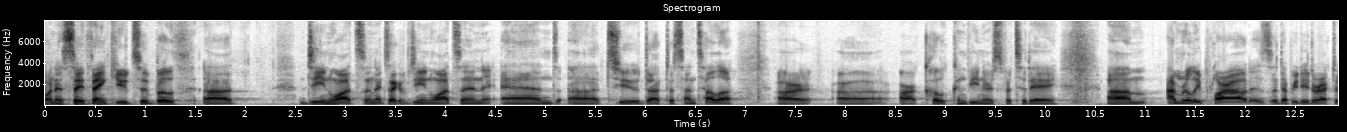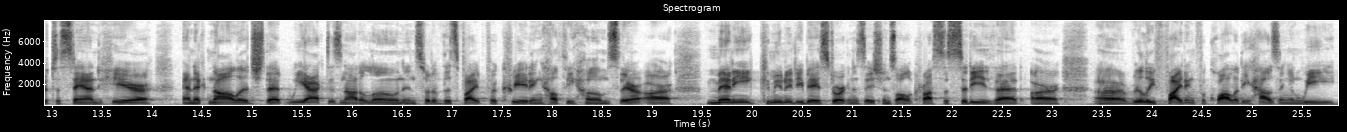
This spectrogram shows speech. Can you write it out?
I want to say thank you to both uh, Dean Watson, Executive Dean Watson, and uh, to Dr. Santella, our uh, our co-conveners for today. Um, I'm really proud as a deputy director to stand here and acknowledge that We Act is not alone in sort of this fight for creating healthy homes. There are many community-based organizations all across the city that are uh, really fighting for quality housing, and we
